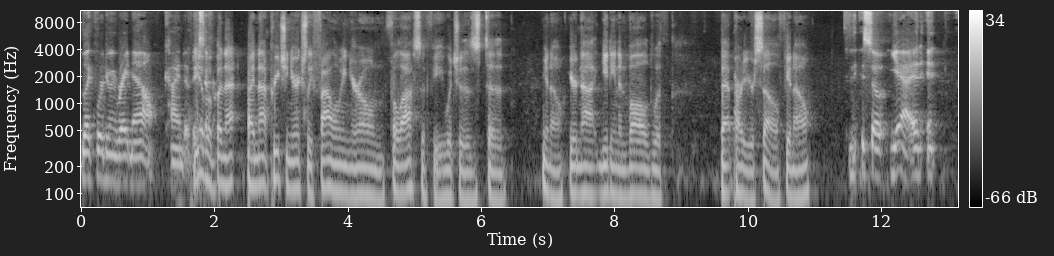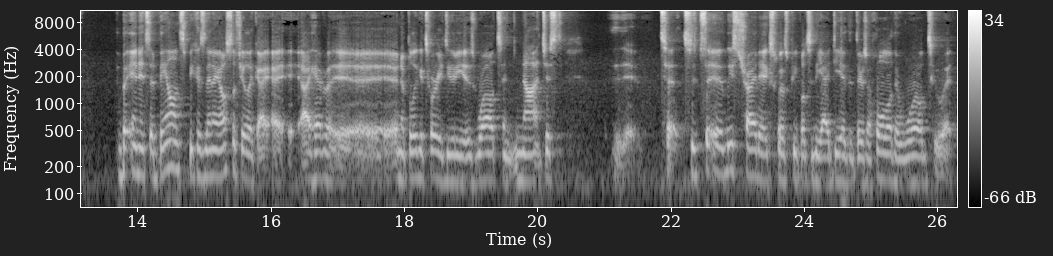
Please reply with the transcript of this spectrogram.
like we're doing right now, kind of. Yeah, but, but not, by not preaching, you're actually following your own philosophy, which is to, you know, you're not getting involved with that part of yourself. You know so yeah, and, and but and it's a balance because then I also feel like I I, I have a, an obligatory duty as well to not just uh, to, to, to at least try to expose people to the idea that there's a whole other world to it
